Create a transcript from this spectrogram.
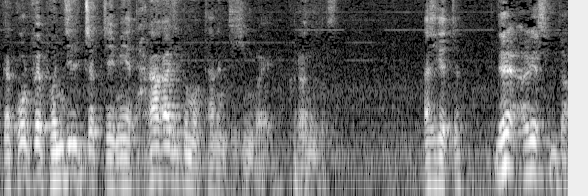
그러니까 골프의 본질적 재미에 다가가지도 못하는 짓인 거예요. 그런 것은. 아시겠죠? 네, 알겠습니다.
